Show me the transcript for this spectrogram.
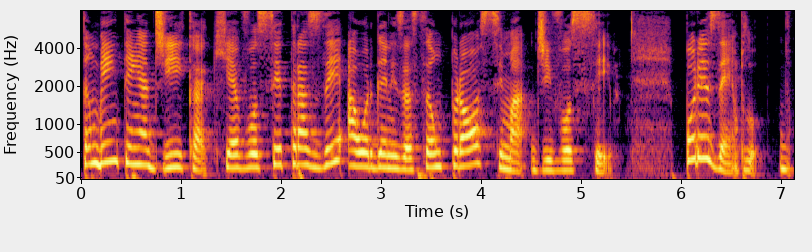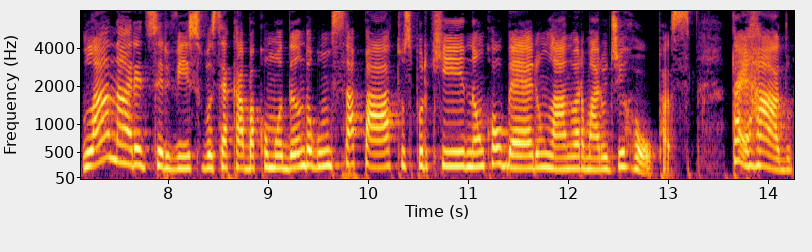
também tem a dica que é você trazer a organização próxima de você. Por exemplo, lá na área de serviço você acaba acomodando alguns sapatos porque não couberam lá no armário de roupas. Tá errado?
